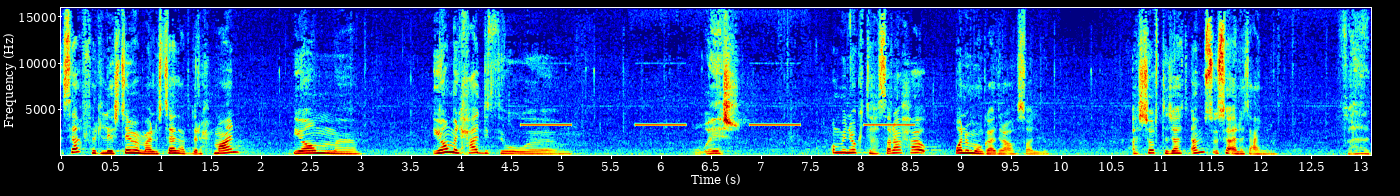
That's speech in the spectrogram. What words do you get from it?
سافر ليجتمع مع الأستاذ عبد الرحمن يوم يوم الحادث و وإيش؟ ومن وقتها صراحة وأنا مو قادرة أوصل له. الشرطة جات أمس وسألت عنه. فهد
